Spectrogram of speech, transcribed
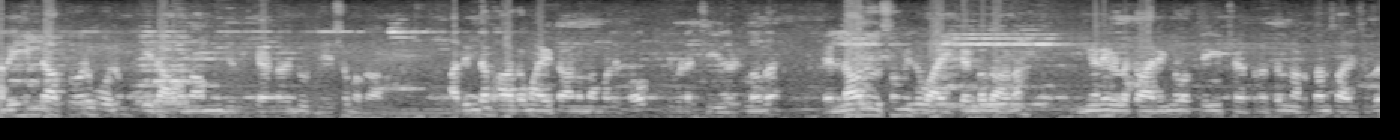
അറിയില്ലാത്തവർ പോലും ഈ രാമനാമം ജപിക്കേണ്ടതിന്റെ ഉദ്ദേശം അതാണ്. അതിന്റെ ഭാഗമായിട്ടാണ് നമ്മളിപ്പോൾ ഇവിടെ ചെയ്തിട്ടുള്ളത്. എല്ലാ ദിവസവും ഇത് വായിക്കേണ്ടതാണ്. ഇങ്ങനെയുള്ള കാര്യങ്ങളൊക്കെ ഈ ക്ഷേത്രത്തിൽ നടത്താൻ സാധിച്ചത്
